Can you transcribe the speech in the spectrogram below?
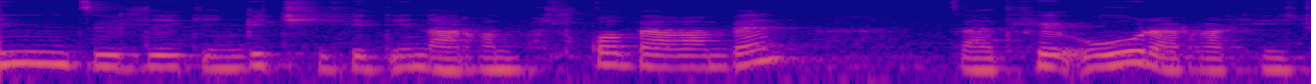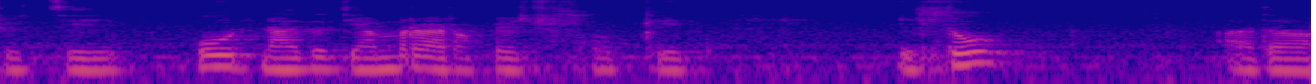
энэ зүйлийг ингэж хийхэд энэ арга нь болохгүй байгаа юм байна. За тэгэхээр өөр аргаар хийж үзье. Өөр надад ямар арга байж болох вэ гэд илүү одоо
